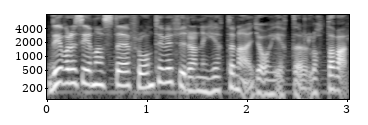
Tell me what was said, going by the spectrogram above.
Det var det senaste från TV4 Nyheterna. Jag heter Lotta Wall.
